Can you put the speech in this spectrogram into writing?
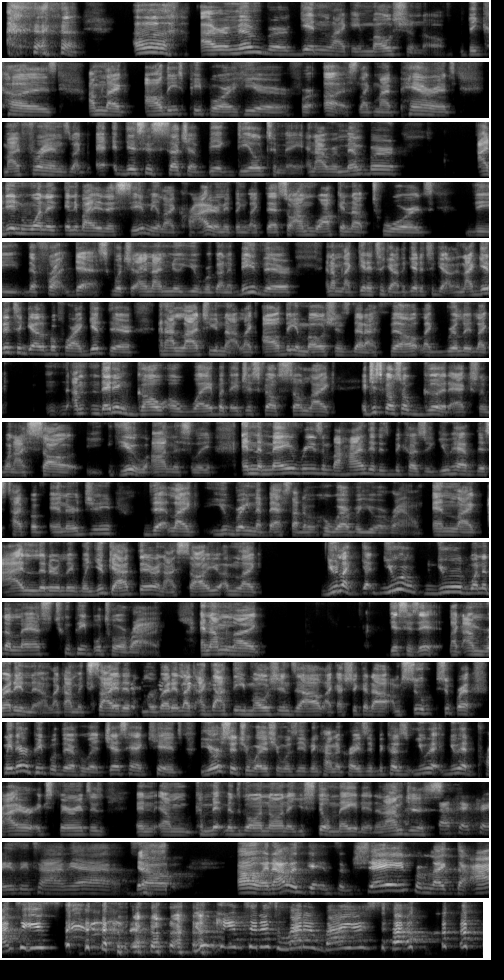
again. uh, I remember getting like emotional because I'm like, all these people are here for us, like my parents, my friends. Like, eh, this is such a big deal to me. And I remember I didn't want anybody to see me like cry or anything like that. So I'm walking up towards the the front desk which and i knew you were going to be there and i'm like get it together get it together and i get it together before i get there and i lied to you not like all the emotions that i felt like really like I'm, they didn't go away, but they just felt so like it just felt so good actually when I saw you, honestly. And the main reason behind it is because you have this type of energy that like you bring the best out of whoever you're around. And like I literally, when you got there and I saw you, I'm like, you're like you were you were one of the last two people to arrive. And I'm like, this is it. Like I'm ready now. Like I'm excited. I'm ready. Like I got the emotions out. Like I shook it out. I'm super, super. I mean, there are people there who had just had kids. Your situation was even kind of crazy because you had you had prior experiences and um commitments going on, and you still made it. And I'm just such a crazy time. Yeah. So. Oh, and I was getting some shade from like the aunties. you came to this wedding by yourself.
